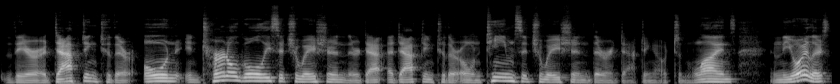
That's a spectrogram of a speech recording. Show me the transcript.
they are adapting to their own internal goalie situation. They're da- adapting to their own team situation. They're adapting out to the lines. And the Oilers,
